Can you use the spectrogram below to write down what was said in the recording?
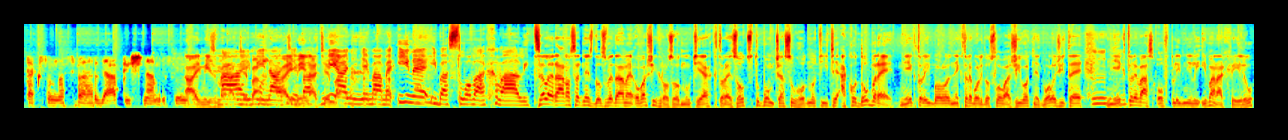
tak som na seba hrdá a pyšná, myslím. Aj my sme na Aj teba. my na Aj teba. my na teba. My ani nemáme iné, iba slova chvály. Celé ráno sa dnes dozvedáme o vašich rozhodnutiach, ktoré s odstupom času hodnotíte ako dobré. Niektoré, bol, niektoré boli doslova životne dôležité, mm-hmm. niektoré vás ovplyvnili iba na chvíľu.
